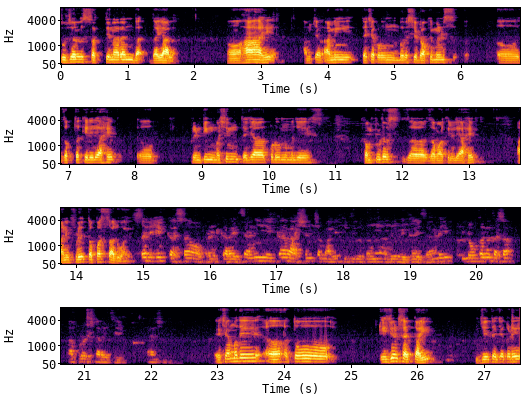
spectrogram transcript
सुजल सत्यनारायण द दयाल. हा आहे. आमच्या आम्ही त्याच्याकडून बरेचसे डॉक्युमेंट्स जप्त केलेले आहेत. प्रिंटिंग मशीन त्याच्याकडून म्हणजे कम्प्युटर्स ज जमा केलेले आहेत. आणि पुढे तपास चालू आहे. सर हे कसं ऑपरेट करायचं आणि एका राशनच्या मागे किती आधी विकायचं आणि लोकांना कसा अप्रोच करायचे? याच्यामध्ये तो एजंट्स आहेत काही जे त्याच्याकडे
